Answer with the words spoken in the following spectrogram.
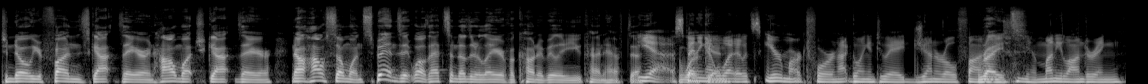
to know your funds got there and how much got there. Now, how someone spends it, well, that's another layer of accountability you kind of have to Yeah, spending on what it's earmarked for, not going into a general fund. Right. You know, money laundering,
